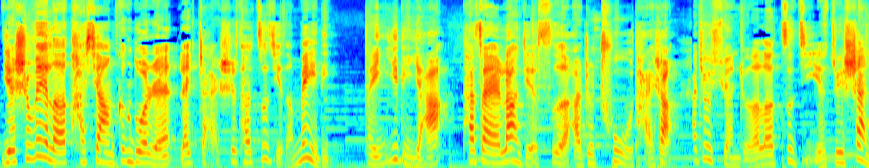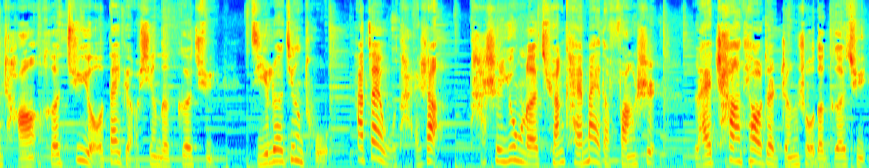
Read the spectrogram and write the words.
也是为了他向更多人来展示他自己的魅力。美伊里芽，她在浪姐四啊这初舞台上，她就选择了自己最擅长和具有代表性的歌曲《极乐净土》。她在舞台上，她是用了全开麦的方式来唱跳这整首的歌曲，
